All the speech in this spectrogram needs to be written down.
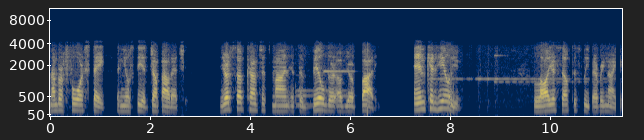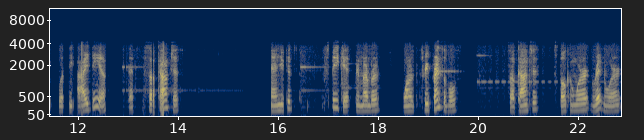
Number four states, and you'll see it jump out at you. Your subconscious mind is the builder of your body and can heal you. Lull yourself to sleep every night with the idea that's the subconscious, and you can speak it. Remember, one of the three principles subconscious, spoken word, written word.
